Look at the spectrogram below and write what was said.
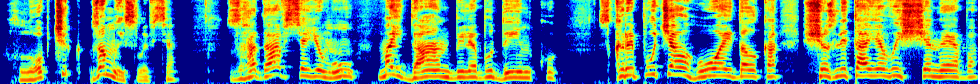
Хлопчик замислився. Згадався йому майдан біля будинку, скрипуча гойдалка, що злітає вище неба,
